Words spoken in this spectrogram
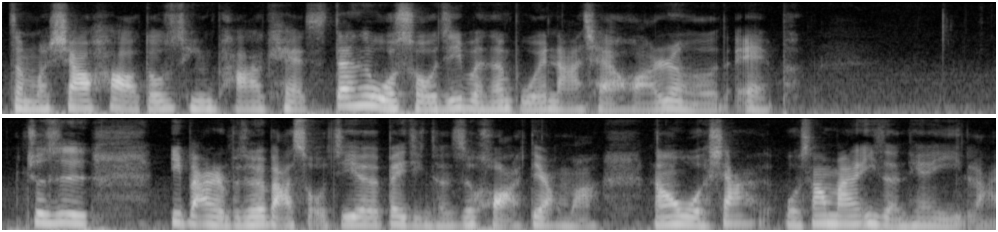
怎么消耗都是听 podcast，但是我手机本身不会拿起来滑任何的 app。就是一般人不是会把手机的背景程式滑掉吗？然后我下我上班一整天以来，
